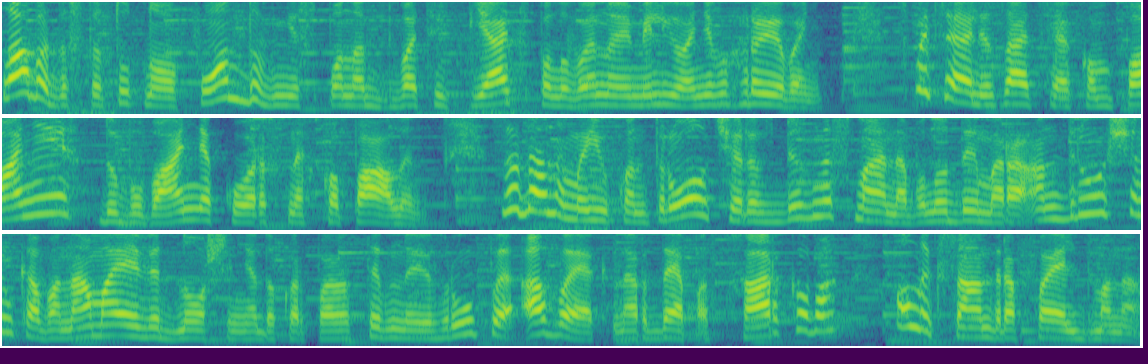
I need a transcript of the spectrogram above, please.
Лаба до статутного фонду вніс понад 25,5 мільйонів гривень. Спеціалізація компанії добування корисних копалин. За даними «Юконтрол», через бізнесмена Володимира Андрющенка вона має відношення до корпоративної групи АВЕК нардепа з Харкова Олександра Фельдмана.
